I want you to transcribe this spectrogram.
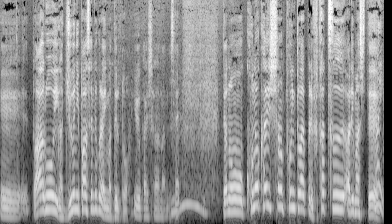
えー、と、ROE が12%ぐらい今出るという会社なんですね。で、あの、この会社のポイントはやっぱり2つありまして、はい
